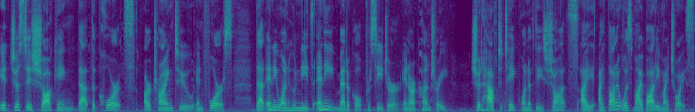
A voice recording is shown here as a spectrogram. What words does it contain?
It just is shocking that the courts are trying to enforce that anyone who needs any medical procedure in our country should have to take one of these shots. I, I thought it was my body, my choice.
